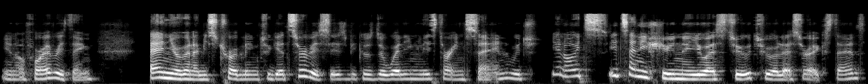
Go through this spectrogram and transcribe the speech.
you know, for everything. And you're going to be struggling to get services because the waiting lists are insane, which, you know, it's it's an issue in the US too, to a lesser extent.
